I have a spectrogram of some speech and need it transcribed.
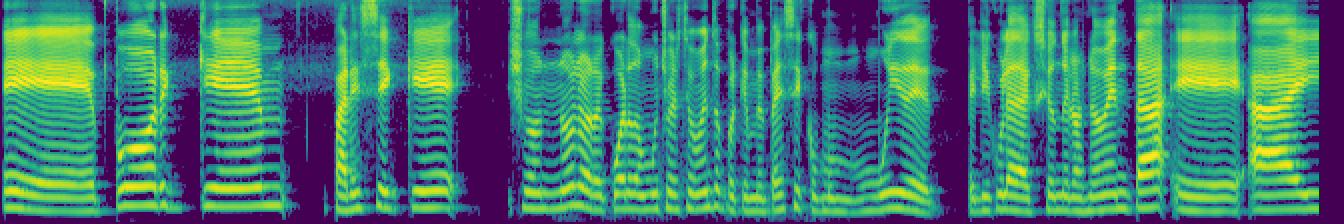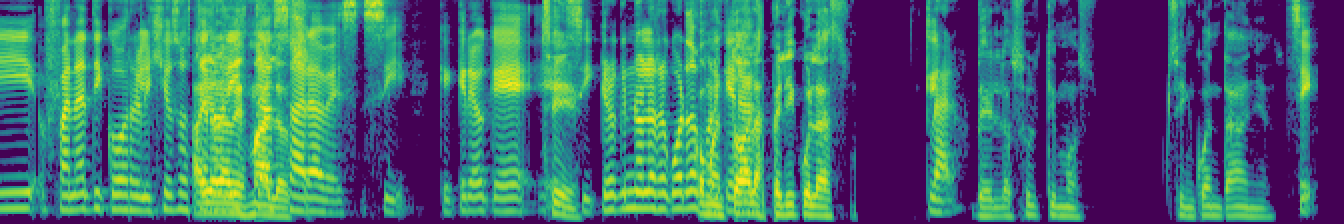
eh, porque parece que yo no lo recuerdo mucho en este momento porque me parece como muy de película de acción de los 90. eh, hay fanáticos religiosos Hay terroristas árabes, sí, que creo que eh, sí. Creo que no lo recuerdo Como en porque todas era- las películas claro. de los últimos 50 años. Sí,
